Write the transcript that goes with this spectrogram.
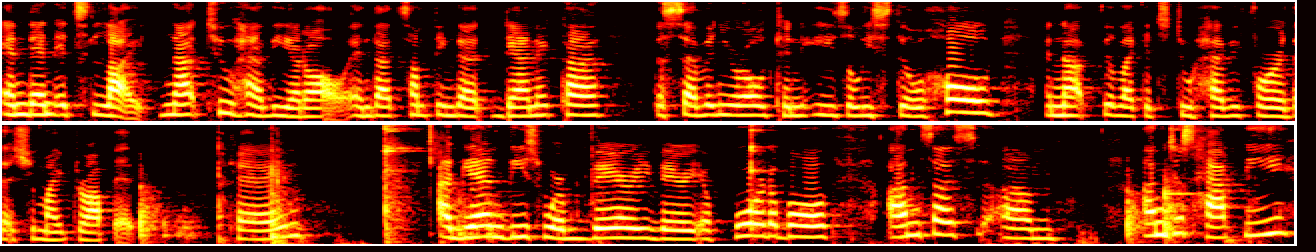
And then it's light, not too heavy at all. And that's something that Danica, the seven-year-old, can easily still hold and not feel like it's too heavy for her that she might drop it. Okay. Again, these were very, very affordable. I'm just, um, I'm just happy,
